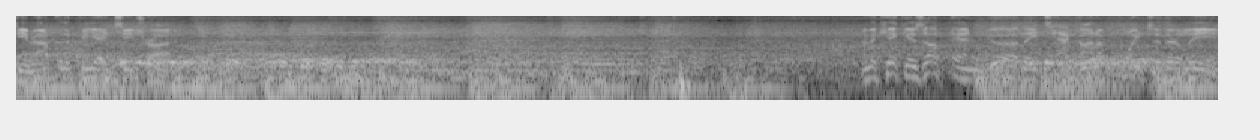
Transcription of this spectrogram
Team out for the PAT try. And the kick is up and good. They tack on a point to their lead.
